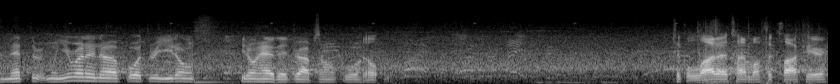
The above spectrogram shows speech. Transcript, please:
And that th- when you're running uh, a 4-3, you don't you don't have that drop zone for. Nope. Took a lot of time off the clock here.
